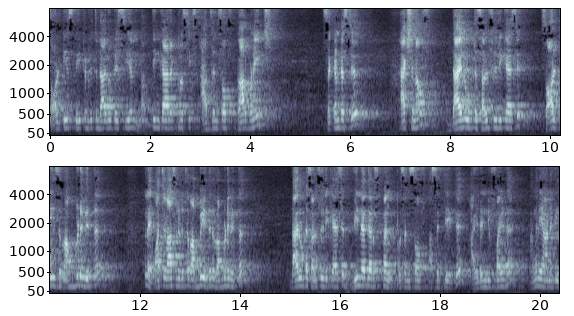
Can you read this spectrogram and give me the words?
salt is treated with dilute S C L nothing characteristics absence of carbonate second test action of dilute sulphuric acid salt is rubbed with അല്ലെ? വാച്ച് ഗ്ലാസ്സിൽ എടുത്ത് റബ്ബ് ചെയ്തിട്ട് റബ്ബിന് with dilute sulphuric acid vinegar smell presence of acetate identified അങ്ങനെയാണെങ്കിൽ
